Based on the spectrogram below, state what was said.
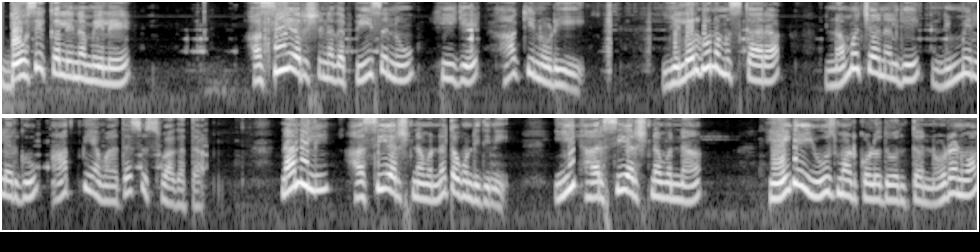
ದೋಸೆ ಕಲ್ಲಿನ ಮೇಲೆ ಹಸಿ ಅರಿಶಿಣದ ಪೀಸನ್ನು ಹೀಗೆ ಹಾಕಿ ನೋಡಿ. ಎಲ್ಲರಿಗೂ ನಮಸ್ಕಾರ. ನಮ್ಮ ಚಾನಲ್ಗೆ ನಿಮ್ಮೆಲ್ಲರಿಗೂ ಆತ್ಮೀಯವಾದ ಸುಸ್ವಾಗತ. ನಾನಿಲ್ಲಿ ಹಸಿ ಅರಿಶಿಣವನ್ನು ತಗೊಂಡಿದ್ದೀನಿ. ಈ ಹಸಿ ಅರಿಶಿಣವನ್ನು ಹೇಗೆ ಯೂಸ್ ಮಾಡ್ಕೊಳ್ಳೋದು ಅಂತ ನೋಡೋಣ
